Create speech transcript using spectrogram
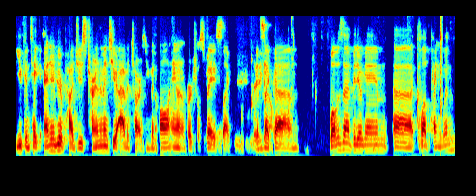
you can take any of your pudgies, turn them into your avatars. And you can all hang out in virtual space. Like it's like um, what was that video game? Uh, Club Penguin,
